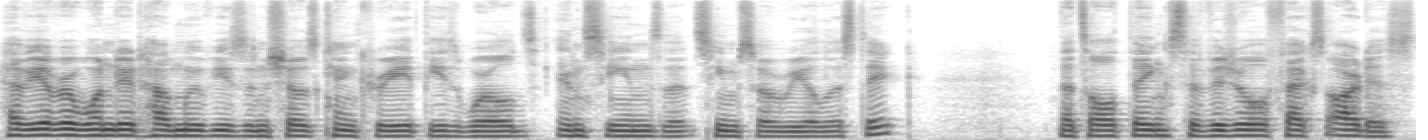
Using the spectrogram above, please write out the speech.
Have you ever wondered how movies and shows can create these worlds and scenes that seem so realistic? That's all thanks to visual effects artists,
